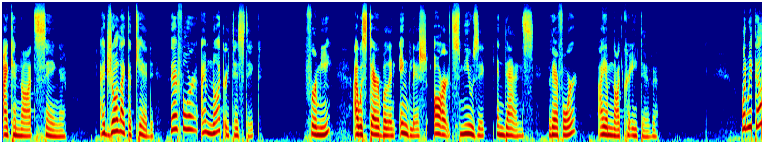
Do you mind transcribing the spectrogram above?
I cannot sing. I draw like a kid, therefore I am not artistic. For me, I was terrible in English, arts, music, and dance, therefore I am not creative. When we tell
